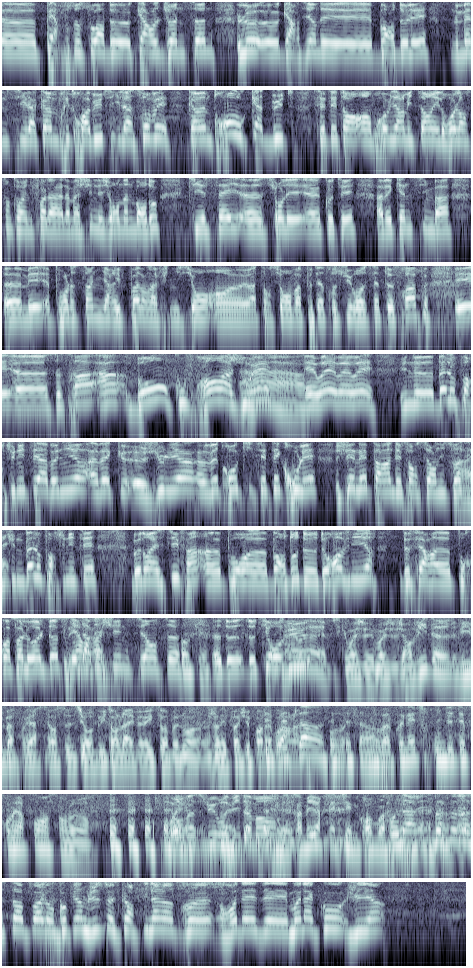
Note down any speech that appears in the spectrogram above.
perf ce soir de Carl Johnson, le euh, gardien des Bordelais. Même s'il a quand même pris trois buts, il a sauvé quand même trois ou quatre buts. C'était en, première mi-temps. Il relance encore une fois la, machine, les Girondins de Bordeaux, qui essayent euh, sur les euh, côtés avec Nsimba. mais pour l'instant, il n'y arrive pas dans la finition. attention, on va peut-être suivre cette frappe. Et ce sera un bon coup franc à jouer. Ah. Et ouais, ouais, ouais. Une belle opportunité à venir avec Julien Vetro qui s'est écroulé, gêné par un défenseur niçois. C'est une belle opportunité, Benoît Estif, hein, pour euh, Bordeaux de, revenir, de faire euh, pourquoi pas le hold-up et d'arracher une séance euh, de, tir au but. parce que moi j'ai envie de vivre ma première séance de tir au but en live avec toi Benoît. J'en ai pas, je vais pas la voir. Là, on, va, on va connaître une de tes premières fois ensemble alors. On va suivre évidemment. Elle sera meilleure que la tienne, crois-moi. On arrive dans un instant Paul, on confirme juste le score final entre Rodez et Monaco. Julien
